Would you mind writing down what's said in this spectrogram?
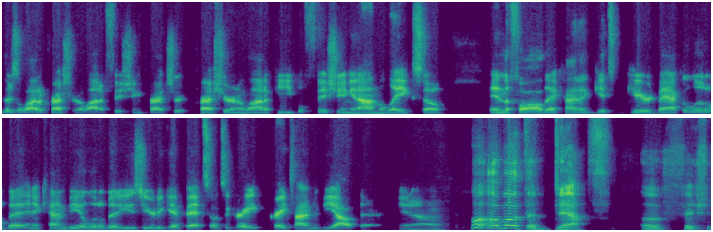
there's a lot of pressure, a lot of fishing pressure, pressure, and a lot of people fishing and on the lake. So in the fall, that kind of gets geared back a little bit, and it can be a little bit easier to get bit. So it's a great, great time to be out there. You know. Well, how about the depth of fish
